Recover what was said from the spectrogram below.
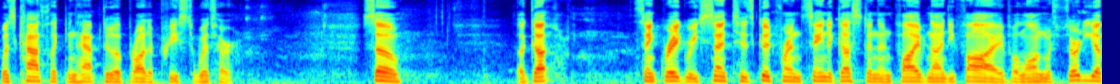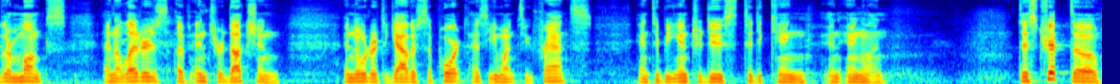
was Catholic and happened to have brought a priest with her. So, St. Gregory sent his good friend St. Augustine in 595, along with 30 other monks, and a letters of introduction in order to gather support as he went through France and to be introduced to the king in England. This trip, though,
